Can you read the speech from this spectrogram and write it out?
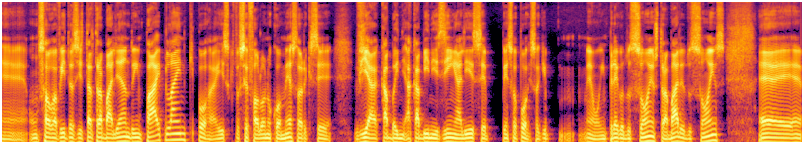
é, um salva-vidas de estar trabalhando em pipeline, que, porra, é isso que você falou no começo, a hora que você via a, cabine, a cabinezinha ali, você pensou, pô, isso aqui é o emprego dos sonhos, trabalho dos sonhos, é,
